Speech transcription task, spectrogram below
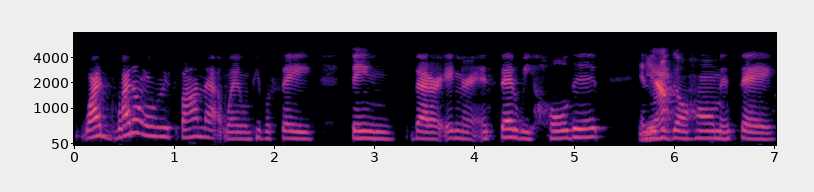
Why why don't we respond that way when people say things that are ignorant? Instead, we hold it And then we go home and say,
